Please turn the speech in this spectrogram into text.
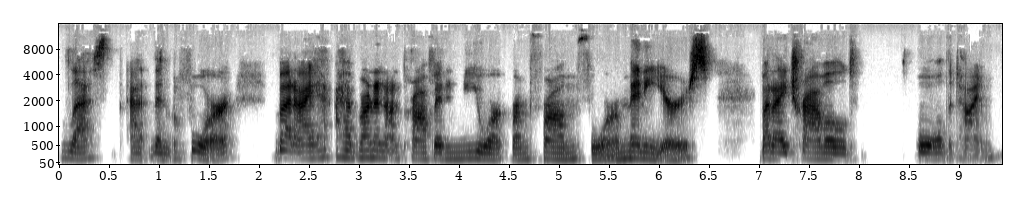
less at, than before, but I have run a nonprofit in New York where I'm from for many years. But I traveled all the time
